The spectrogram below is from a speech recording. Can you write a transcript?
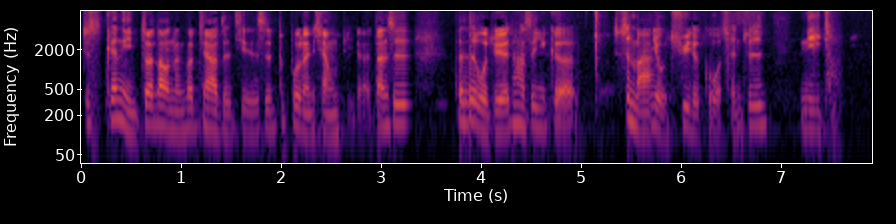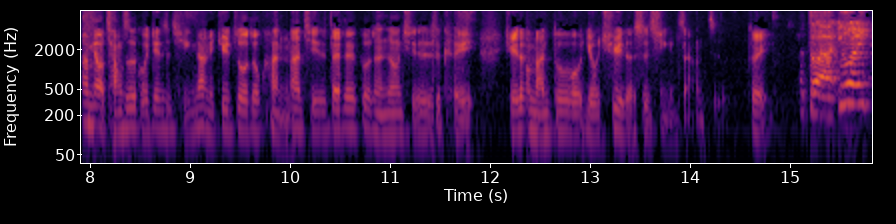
就是跟你赚到能够价值其实是不能相比的。但是但是我觉得它是一个就是蛮有趣的过程，就是你从。他没有尝试过一件事情，那你去做做看。那其实，在这个过程中，其实是可以学到蛮多有趣的事情。这样子，对，对啊，因为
